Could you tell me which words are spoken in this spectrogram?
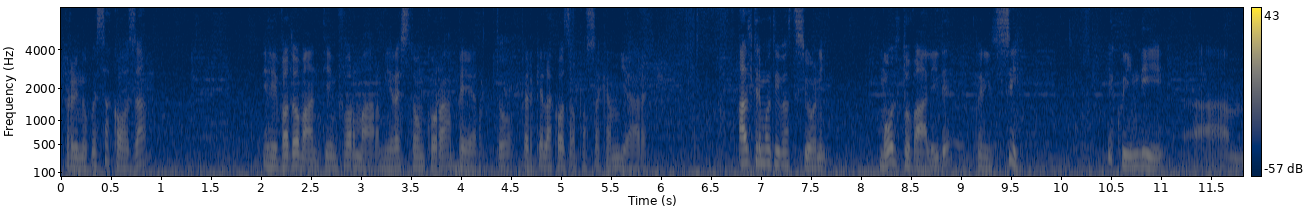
prendo questa cosa e vado avanti a informarmi, resto ancora aperto perché la cosa possa cambiare. Altre motivazioni molto valide per il sì. E quindi um,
